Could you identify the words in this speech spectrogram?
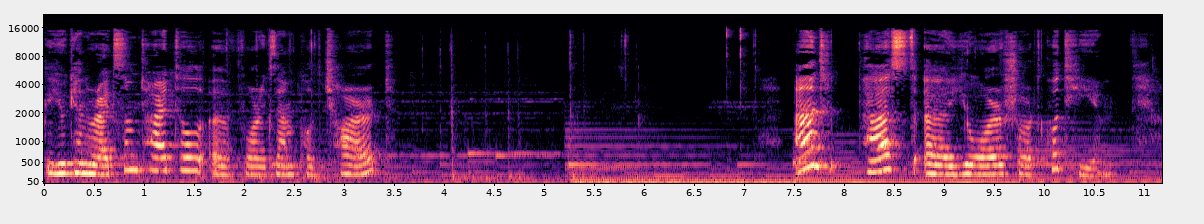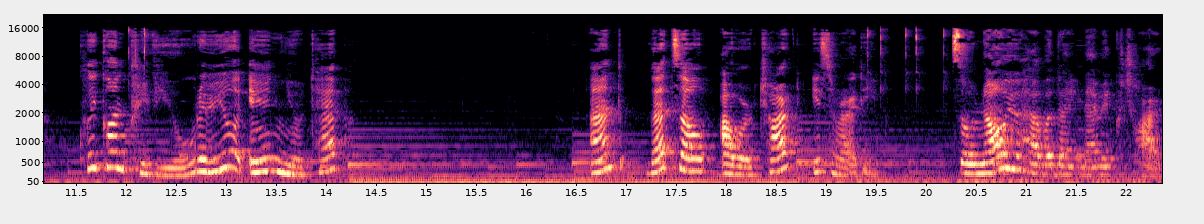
you can write some title uh, for example chart. And paste uh, your shortcode here. Click on preview. Preview in new tab. And that's all. Our chart is ready so now you have a dynamic chart.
